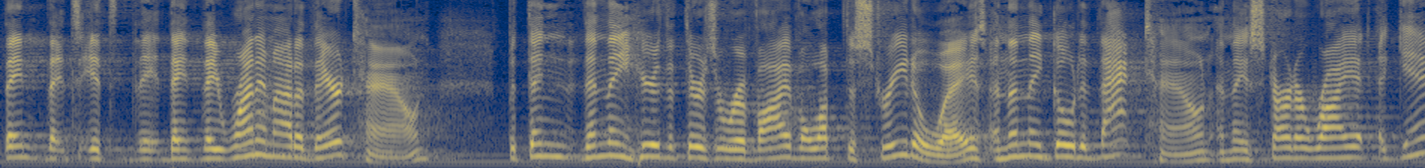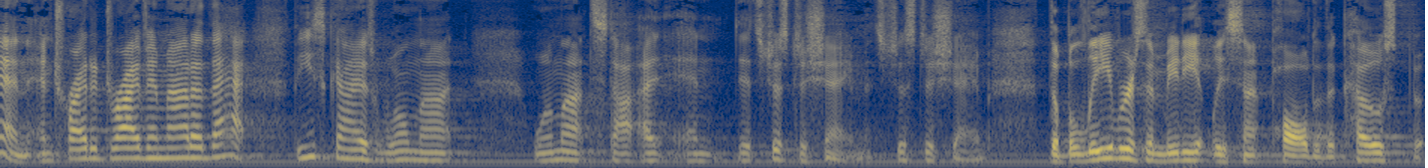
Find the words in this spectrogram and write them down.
They, it's, it's, they, they, they run him out of their town. But then, then they hear that there's a revival up the street a ways, and then they go to that town and they start a riot again and try to drive him out of that. These guys will not will not stop. And it's just a shame. It's just a shame. The believers immediately sent Paul to the coast, but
